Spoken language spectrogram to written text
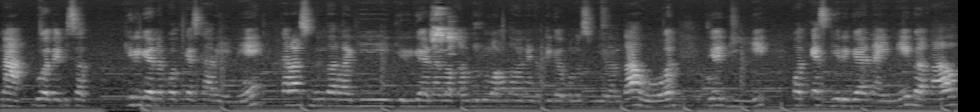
Nah, buat episode Girigana Podcast kali ini, karena sebentar lagi Girigana bakal berulang tahun yang ke-39 tahun, jadi podcast Girigana ini bakal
